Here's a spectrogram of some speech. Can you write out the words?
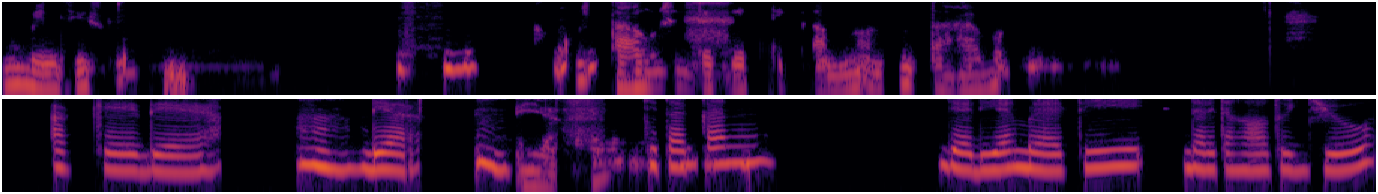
mensis Aku tahu sedetik kamu. Aku tahu. oke deh Diar Iya. kita kan jadian berarti dari tanggal 7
